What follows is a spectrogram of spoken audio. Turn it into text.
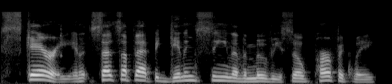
scary, and it sets up that beginning scene of the movie so perfectly.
